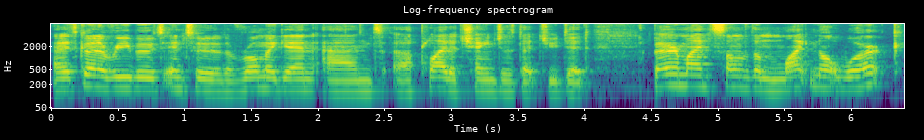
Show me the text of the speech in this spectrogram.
and it's going to reboot into the ROM again and apply the changes that you did Bear in mind some of them might not work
